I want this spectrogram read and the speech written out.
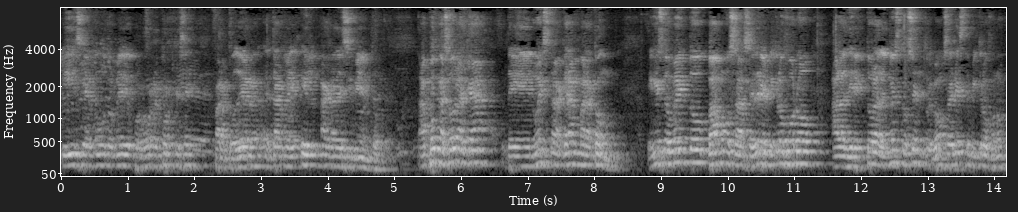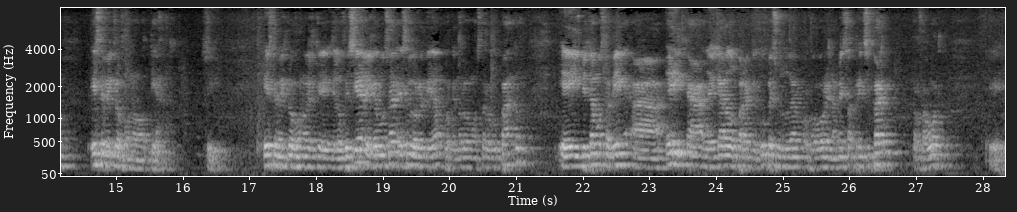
y si hay algún otro medio, por favor, repórtese para poder darle el agradecimiento. A pocas horas ya de nuestra gran maratón. En este momento vamos a ceder el micrófono a la directora de nuestro centro y vamos a ver este micrófono, este micrófono, Diana. Sí. Este micrófono es que el oficial, el que vamos a usar, ese lo retiramos porque no lo vamos a estar ocupando. Eh, invitamos también a Erika Delgado para que ocupe su lugar, por favor, en la mesa principal, por favor. Eh,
